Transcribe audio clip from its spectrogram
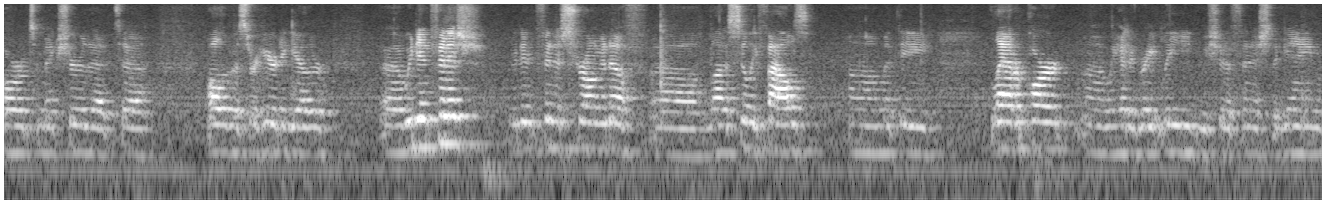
hard to make sure that uh, all of us are here together. Uh, we didn't finish. We didn't finish strong enough. A lot of silly fouls um, at the latter part. Uh, we had a great lead. We should have finished the game,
